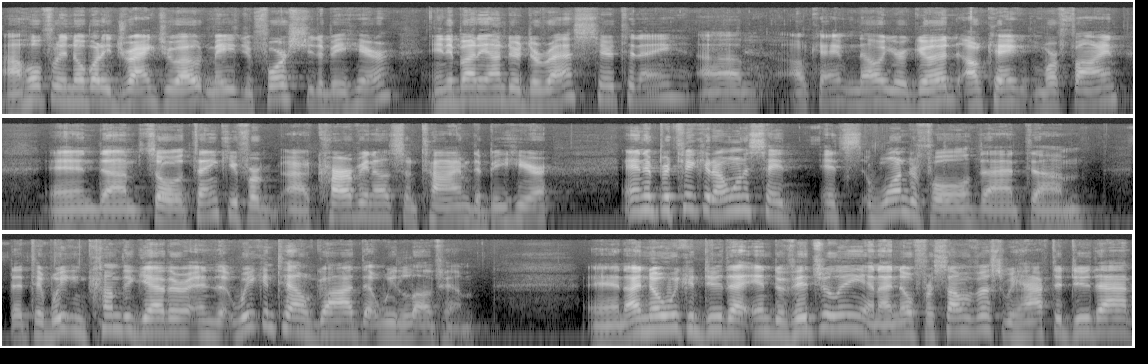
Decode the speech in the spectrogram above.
Uh, hopefully, nobody dragged you out, made you, forced you to be here. Anybody under duress here today? Um, okay, no, you're good. Okay, we're fine. And um, so, thank you for uh, carving out some time to be here. And in particular, I want to say it's wonderful that, um, that, that we can come together and that we can tell God that we love Him. And I know we can do that individually, and I know for some of us we have to do that,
